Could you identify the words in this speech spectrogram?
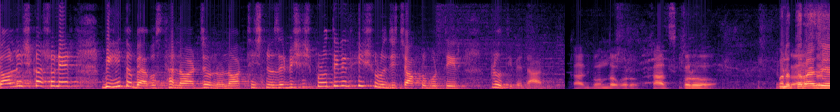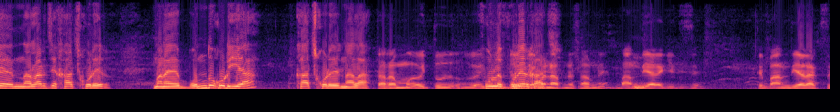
জল নিষ্কাশনের বিহিত ব্যবস্থা নেওয়ার জন্য নর্থ ইস্ট নিউজের বিশেষ প্রতিনিধি সুরজিৎ চক্রবর্তীর প্রতিবেদন। কাজ বন্ধ করো কাজ করো। মানে তারা যে নালার যে কাজ করে মানে বন্ধ করিয়া কাজ করে নালা। তারা ওই তো ফুলের কাজ। আপনার সামনে বান্দিয়া রাখি দিছে। তো বান্দিয়া রাখছে,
